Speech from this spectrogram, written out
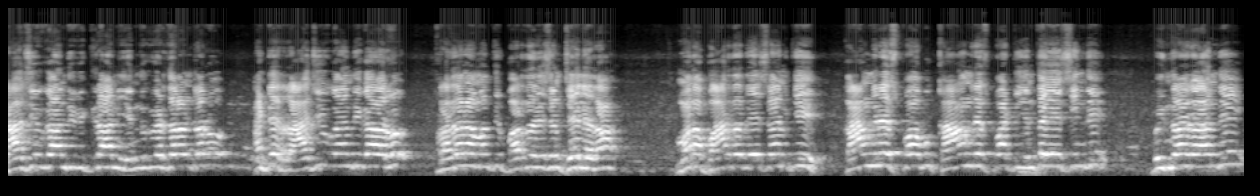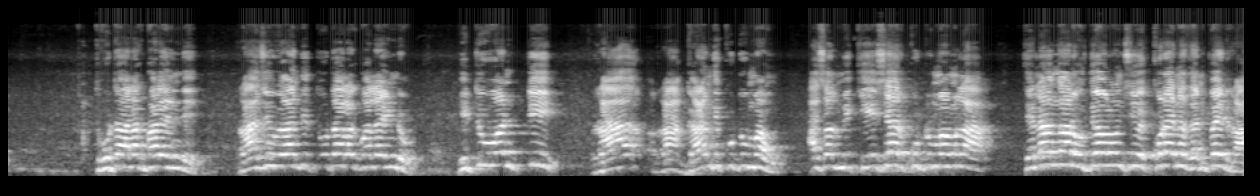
రాజీవ్ గాంధీ విగ్రహాన్ని ఎందుకు పెడతారంటారు? అంటే రాజీవ్ గాంధీ గారు ప్రధానమంత్రి భారతదేశం చేయలేదా? మన భారతదేశానికి కాంగ్రెస్ బాబు కాంగ్రెస్ పార్టీ ఎంత చేసింది? ఇందిరాగాంధీ తూటాలకు బలైంది. రాజీవ్ గాంధీ తూటాలకు బలైండు. ఇటువంటి రా గాంధీ కుటుంబం అసలు మీ కేసీఆర్ కుటుంబంలో తెలంగాణ ఉద్యోగం నుంచి ఎక్కడైనా చనిపోయినరా?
